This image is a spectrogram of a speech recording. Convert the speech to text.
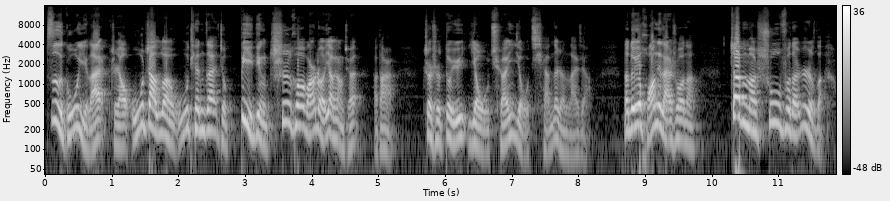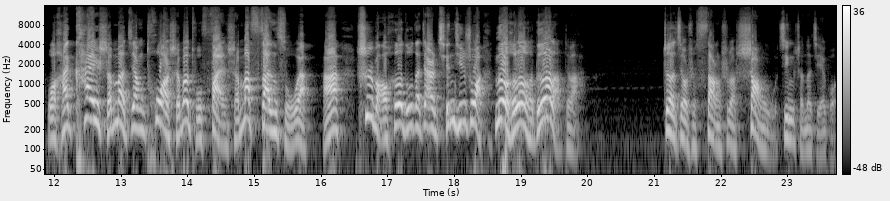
自古以来只要无战乱无天灾，就必定吃喝玩乐样样全啊！当然，这是对于有权有钱的人来讲。那对于皇帝来说呢？这么舒服的日子，我还开什么疆，拓什么土，反什么三俗呀？啊，吃饱喝足，再加上琴棋书画，乐呵乐呵得了，对吧？这就是丧失了尚武精神的结果。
